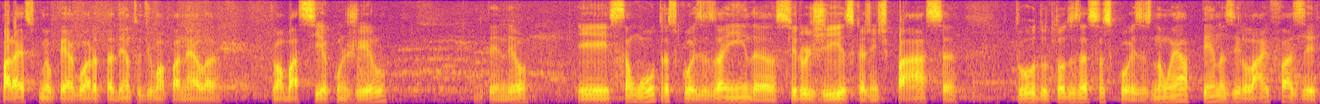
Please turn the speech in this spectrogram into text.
parece que meu pé agora está dentro de uma panela, de uma bacia com gelo, entendeu? E são outras coisas ainda, cirurgias que a gente passa, tudo, todas essas coisas. Não é apenas ir lá e fazer.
